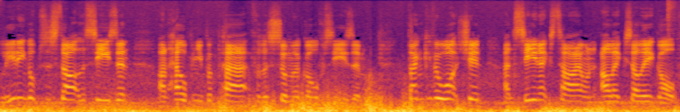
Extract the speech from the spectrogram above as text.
leading up to the start of the season and helping you prepare for the summer golf season. Thank you for watching and see you next time on Alex Elliott Golf.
